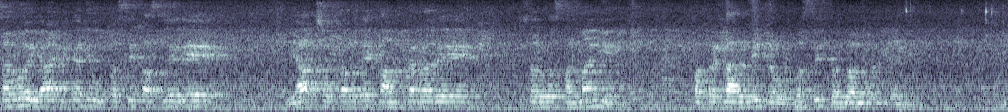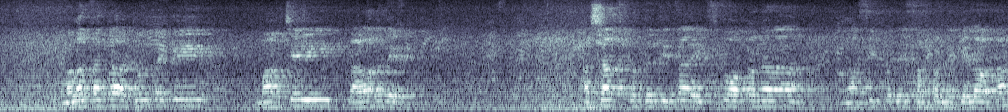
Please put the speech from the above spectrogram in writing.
सर्व या ठिकाणी उपस्थित असलेले या क्षेत्रामध्ये काम करणारे सर्व सन्मान्य पत्रकार मित्र उपस्थित बंधू मला चांगलं आठवतं की मागच्याही काळामध्ये अशाच पद्धतीचा एक्सपो आपण नाशिकमध्ये संपन्न केला होता.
